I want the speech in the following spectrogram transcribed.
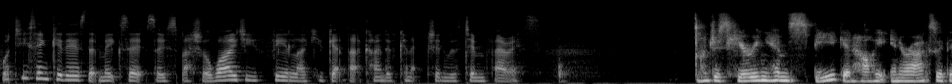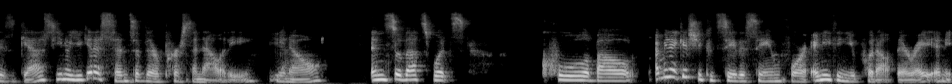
What do you think it is that makes it so special? Why do you feel like you get that kind of connection with Tim Ferriss? I'm Just hearing him speak and how he interacts with his guests, you know, you get a sense of their personality, yeah. you know? And so that's what's cool about i mean i guess you could say the same for anything you put out there right and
